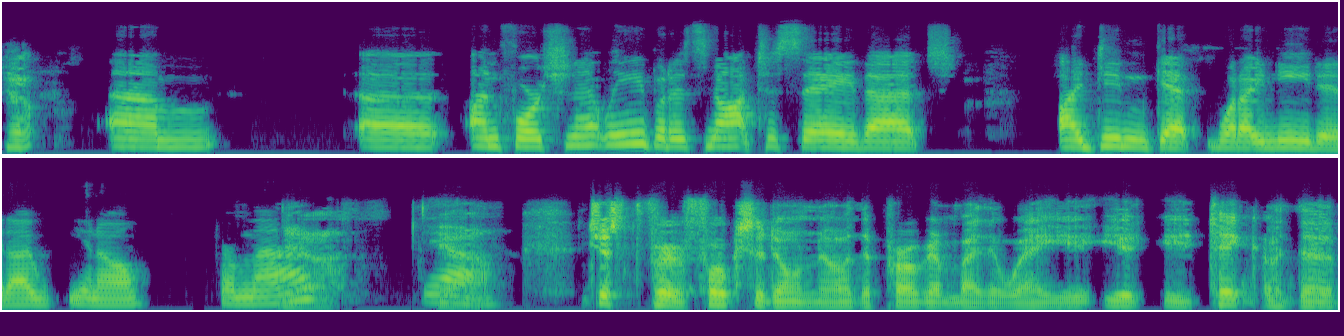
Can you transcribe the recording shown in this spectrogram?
Yeah. Um, uh, unfortunately, but it's not to say that I didn't get what I needed. I, you know, from that. Yeah. Yeah. yeah. Just for folks who don't know the program, by the way, you, you, you take uh, the,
